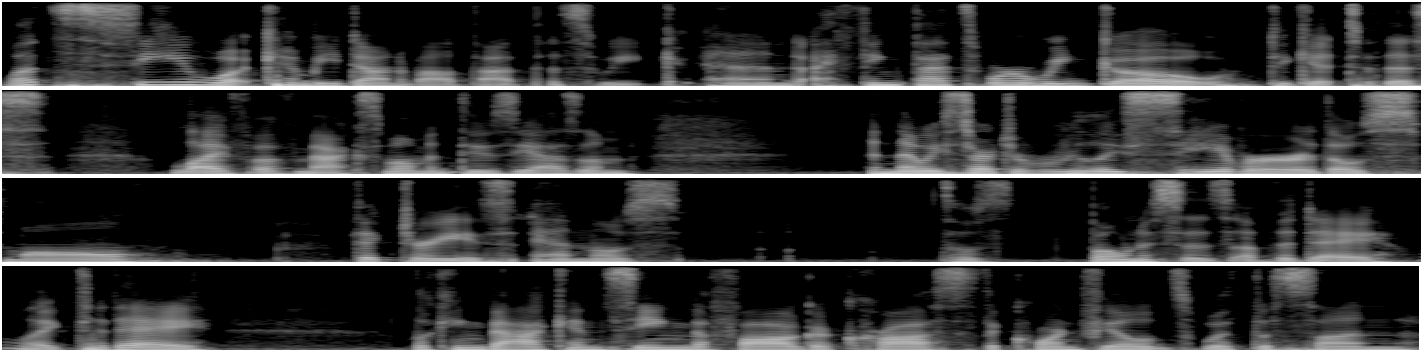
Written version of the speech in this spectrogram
let's see what can be done about that this week. And I think that's where we go to get to this life of maximum enthusiasm. And then we start to really savor those small victories and those those bonuses of the day. Like today, looking back and seeing the fog across the cornfields with the sun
